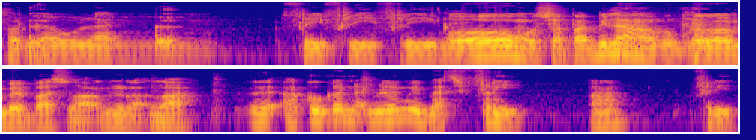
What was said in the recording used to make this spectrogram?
pergaulan free free free. Oh, siapa bilang aku pergaulan bebas lah? Enggak lah. Eh, aku kan nak bilang bebas free. Hah? Free.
